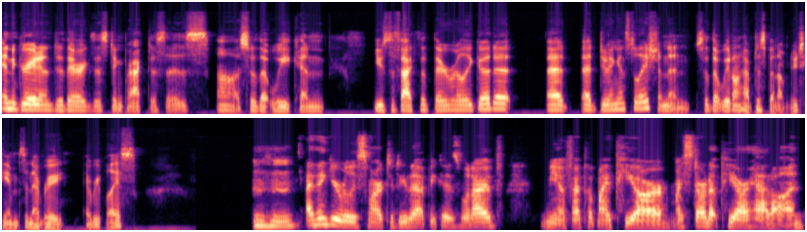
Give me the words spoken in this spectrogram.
integrate into their existing practices uh, so that we can use the fact that they're really good at, at, at doing installation and so that we don't have to spin up new teams in every every place. Mm-hmm. I think you're really smart to do that because what I've, you know, if I put my PR, my startup PR hat on,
